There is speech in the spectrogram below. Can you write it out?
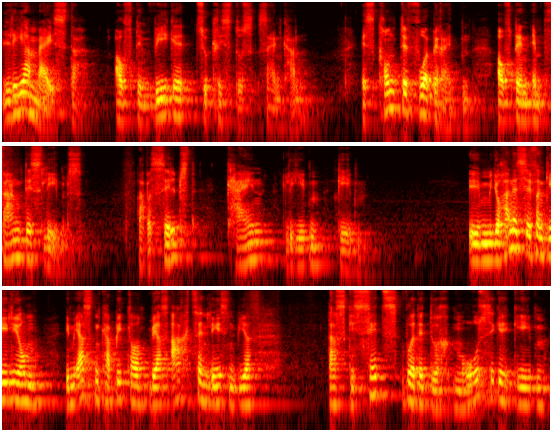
Lehrmeister auf dem Wege zu Christus sein kann. Es konnte vorbereiten auf den Empfang des Lebens, aber selbst kein Leben geben. Im Johannesevangelium im ersten Kapitel, Vers 18 lesen wir, das Gesetz wurde durch Mose gegeben,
